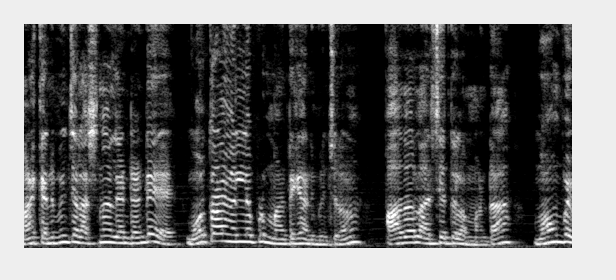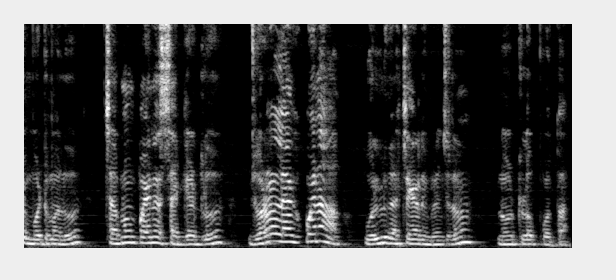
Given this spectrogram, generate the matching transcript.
మనకు కనిపించే లక్షణాలు ఏంటంటే మూత్రం వెళ్ళినప్పుడు మంటగా అనిపించడం పాదాలు అరిచేతులు అమ్మంట మొహంపై మొటిమలు చర్మం పైన సగ్గడ్లు జ్వరం లేకపోయినా ఒళ్ళు వెచ్చగా అనిపించడం నోట్లో పోత.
